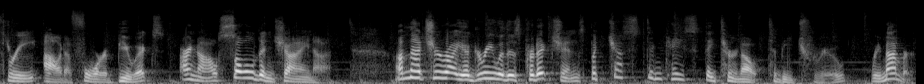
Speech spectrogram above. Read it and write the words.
three out of four Buicks are now sold in China. I'm not sure I agree with his predictions, but just in case they turn out to be true, remember,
